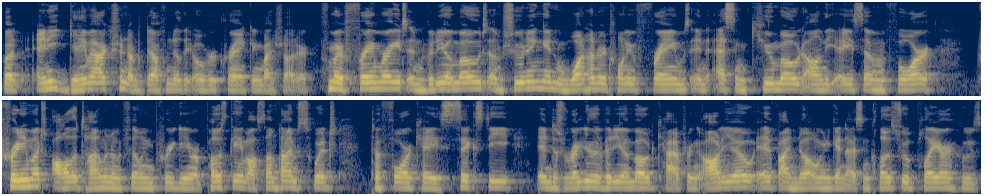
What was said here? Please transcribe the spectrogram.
but any game action, I'm definitely over cranking my shutter. For my frame rates and video modes, I'm shooting in 120 frames in S and Q mode on the A7 IV pretty much all the time when I'm filming pre-game or post-game. I'll sometimes switch to 4K 60 in just regular video mode capturing audio if I know I'm going to get nice and close to a player who's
